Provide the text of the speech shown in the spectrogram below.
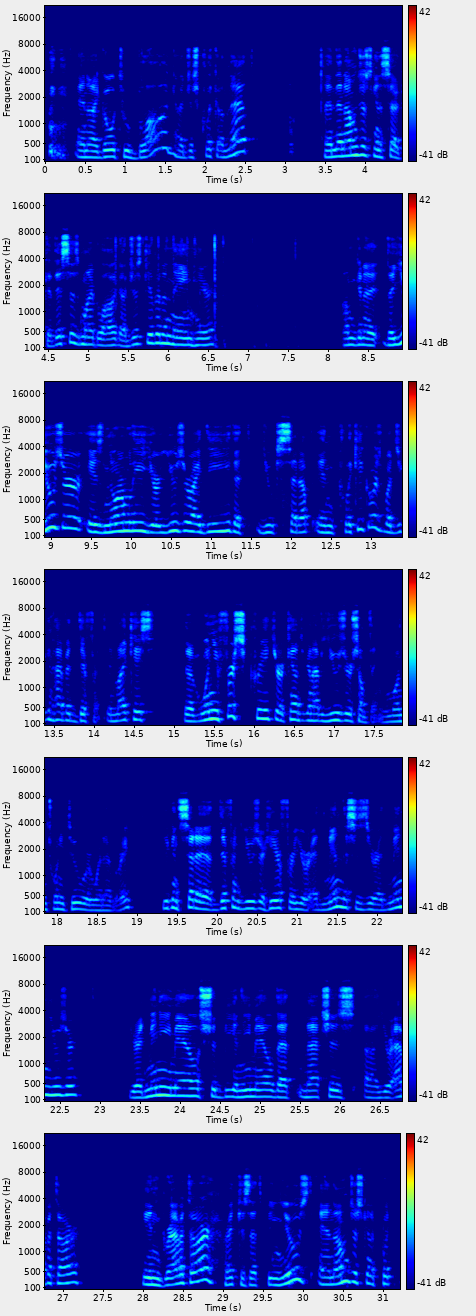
and I go to blog. I just click on that. And then I'm just going to say okay this is my blog. I just give it a name here. I'm gonna the user is normally your user ID that you set up in click eCourse but you can have it different. In my case the when you first create your account you're gonna have a user something 122 or whatever right? You can set a different user here for your admin. This is your admin user your admin email should be an email that matches uh, your avatar in Gravatar right? Because that's being used. And I'm just going to put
